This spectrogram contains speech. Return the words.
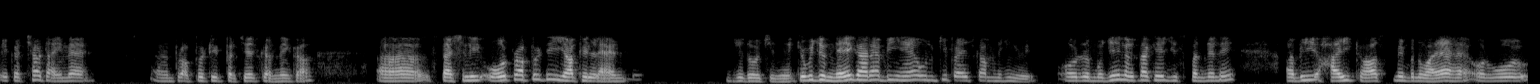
ایک اچھا ٹائم ہے پراپرٹی پرچیز کرنے کا۔ اسپیشلی اولڈ پراپرٹی یا پھر لینڈ یہ دو چیزیں کیونکہ جو نئے گھر ابھی ہیں، ان کی پرائز کم نہیں ہوئی۔ اور مجھے نہیں لگتا کہ جس بندے نے ابھی ہائی کاسٹ میں بنوایا ہے اور وہ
